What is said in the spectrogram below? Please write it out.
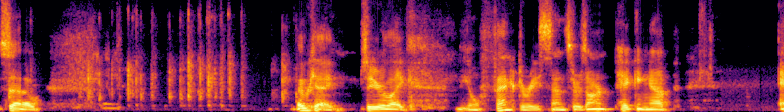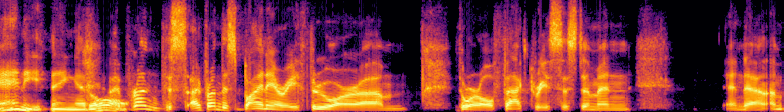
So, okay. So you're like, the olfactory sensors aren't picking up anything at all. I've run this. I've run this binary through our um, through our olfactory system, and and uh, I'm.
